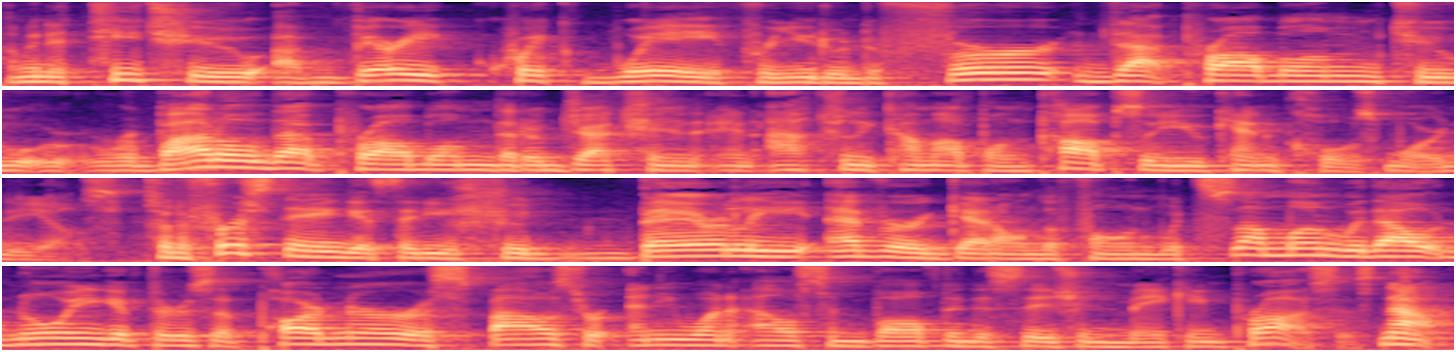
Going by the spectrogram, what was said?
I'm going to teach you a very quick way for you to defer that problem, to rebuttal that problem, that objection, and actually come up on top so you can close more deals. So, the first thing is that you should barely ever get on the phone with someone without knowing if there's a partner, a spouse, or anyone else involved in decision making process. Now,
